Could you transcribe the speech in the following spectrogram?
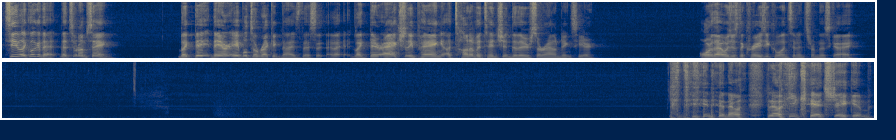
See, like, look at that. That's what I'm saying. Like, they, they are able to recognize this. Like, they're actually paying a ton of attention to their surroundings here. Or that was just a crazy coincidence from this guy. now, now he can't shake him.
